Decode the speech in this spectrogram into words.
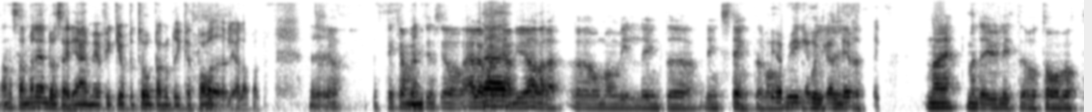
Annars hade man ändå sagt ja men jag fick gå på Tobban och dricka ett par öl i alla fall. Ja. Det kan man Men- inte ens göra. Eller Nej. man kan ju göra det eh, om man vill. Det är inte, det är inte stängt. Eller, Vi har ju inga det bryter roliga inte. träffar. Nej, men det är ju lite att ta vårt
